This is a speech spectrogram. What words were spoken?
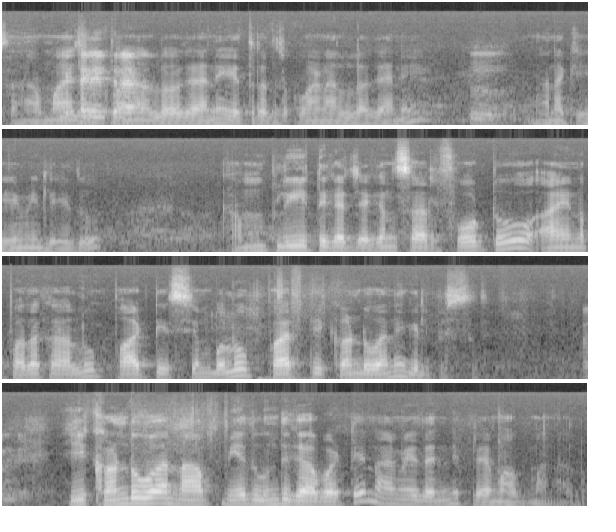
సామాజిక కోణంలో కానీ ఇతర కోణాల్లో కానీ మనకేమీ లేదు. కంప్లీట్గా జగన్ సార్ ఫోటో ఆయన పథకాలు పార్టీ సింబలు పార్టీ కండువానే గెలిపిస్తుంది. ఈ కండువా నా మీద ఉంది కాబట్టి నా మీద అన్ని ప్రేమాభిమానాలు.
